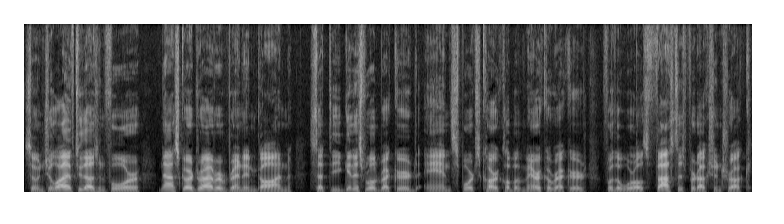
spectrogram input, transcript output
So, in July of 2004, NASCAR driver Brendan Gaughan set the Guinness World Record and Sports Car Club of America record for the world's fastest production truck,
